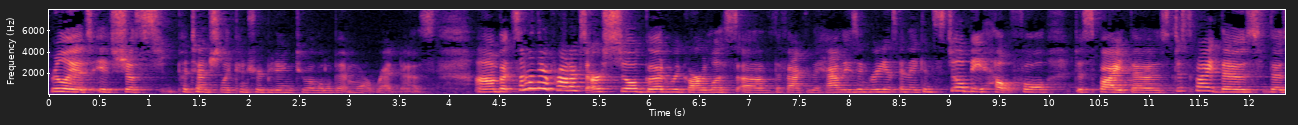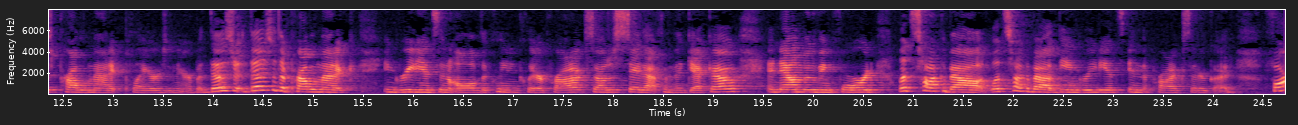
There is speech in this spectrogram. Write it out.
Really, it's, it's just potentially contributing to a little bit more redness. Um, but some of their products are still good regardless of the fact that they have these ingredients and they can still be helpful despite those, despite those, those problematic players in there. But those are, those are the problematic ingredients in all of the Clean and Clear products. So I'll just say that from the get-go. And now moving forward, let's talk about let's talk about the ingredients in the products that are good. Far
